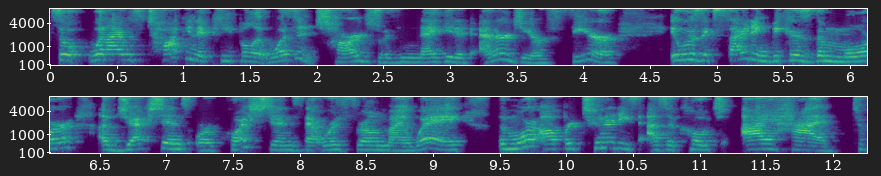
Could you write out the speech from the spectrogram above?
so when i was talking to people it wasn't charged with negative energy or fear it was exciting because the more objections or questions that were thrown my way the more opportunities as a coach i had to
